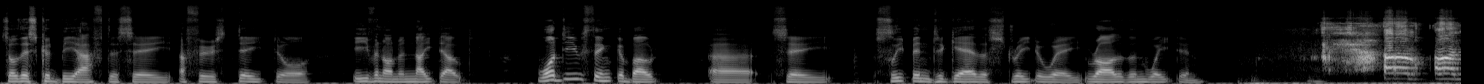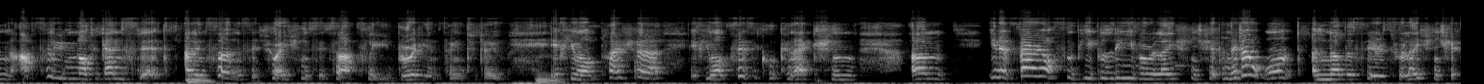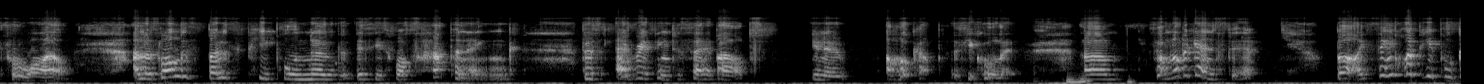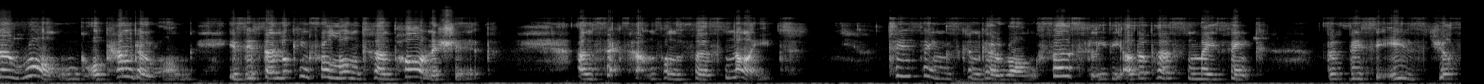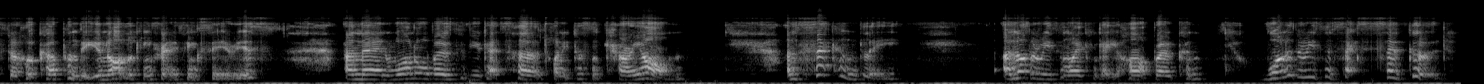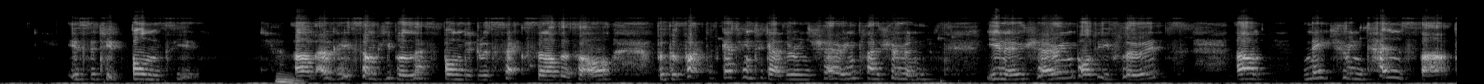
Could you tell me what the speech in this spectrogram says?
So this could be after, say, a first date or even on a night out. What do you think about, uh, say, sleeping together straight away rather than waiting? Um, I'm absolutely not against it, and mm. in certain situations, it's an absolutely brilliant thing to do. Mm. If you want pleasure, if you want physical connection, um, you know, very often people leave a relationship and they don't want another serious relationship for a while. And as long as both people know that this is what's happening, there's everything to say about, you know, a hookup, as you call it. Mm-hmm. Um, so I'm not against it. But I think where people go wrong or can go wrong is if they're looking for a long term partnership and sex happens on the first night, two things can go wrong. Firstly, the other person may think that this is just a hookup and that you're not looking for anything serious. And then one or both of you gets hurt when it doesn't carry on. And secondly, another reason why it can get your heart broken, one of the reasons sex is so good is that it bonds you. Mm. Um, okay, some people are less bonded with sex than others are, but the fact of getting together and sharing pleasure and, you know, sharing body fluids, um, nature intends that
